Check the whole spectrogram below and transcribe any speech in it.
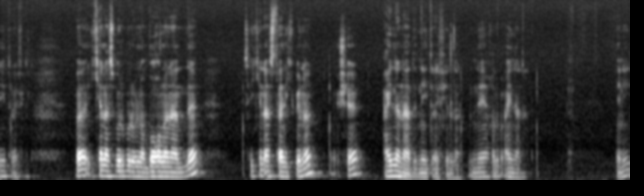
Neytrofil va ikkalasi bir biri bilan bog'lanadida sekin astalik bilan o'sha aylanadi neytrofillar bunday qilib aylanadi. Ya'ni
